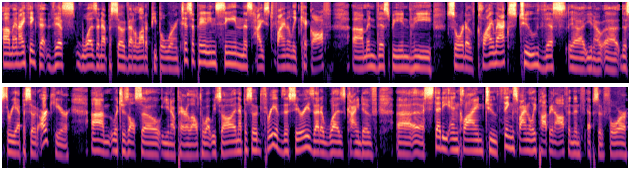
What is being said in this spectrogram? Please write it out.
um, and I think that this was an episode that a lot of people were anticipating, seeing this heist finally kick off, um, and this being the sort of climax to this, uh, you know, uh, this three episode arc here, um, which is also, you know, parallel to what we saw in episode three of this series, that it was kind of uh, a steady incline to things finally popping off, and then episode four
